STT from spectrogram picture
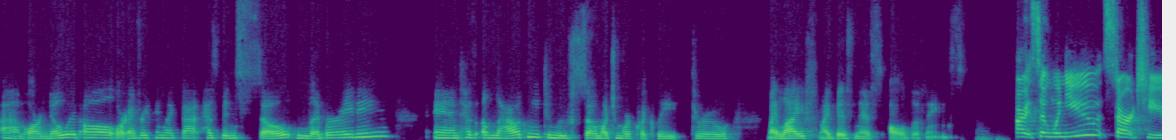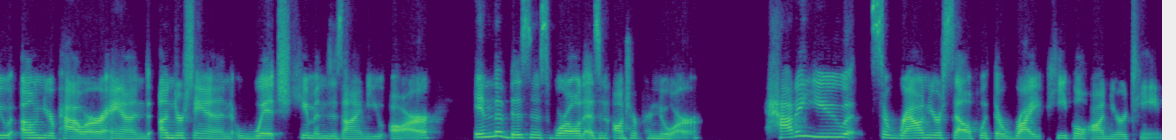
um, or know it all or everything like that has been so liberating and has allowed me to move so much more quickly through my life, my business, all of the things. All right. So when you start to own your power and understand which human design you are in the business world as an entrepreneur, how do you surround yourself with the right people on your team?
